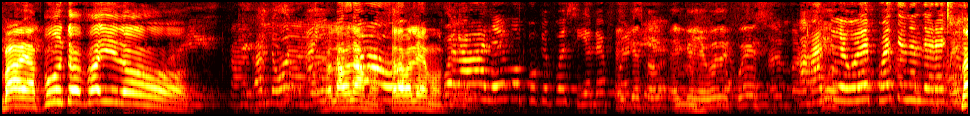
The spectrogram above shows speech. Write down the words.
Vaya, punto fallido. Se la hablamos, se la valemos. Se la valemos porque pues sí, el esfuerzo. El que llegó después. Ajá, que llegó después tiene el derecho. No,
